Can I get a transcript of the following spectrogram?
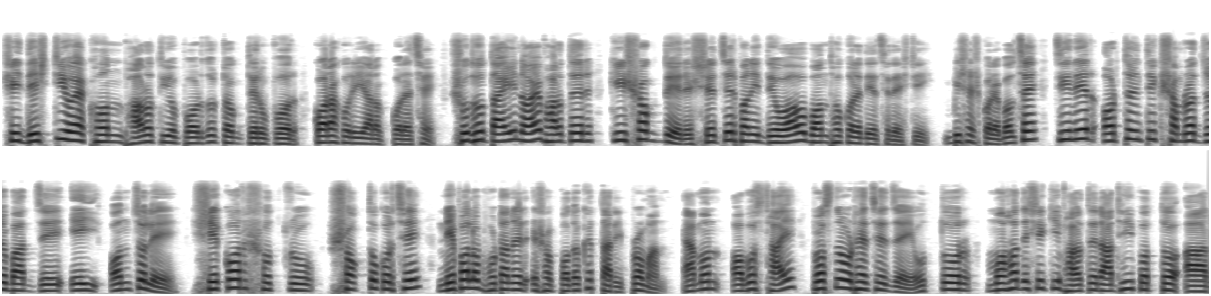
সেই দেশটিও এখন ভারতীয় পর্যটকদের উপর কড়াকড়ি আরোপ করেছে। শুধু তাই নয়, ভারতের কৃষকদের সেচের পানি দেওয়াও বন্ধ করে দিয়েছে দেশটি। বিশেষ করে বলছে, চীনের অর্থনৈতিক সাম্রাজ্যবাদ যে এই অঞ্চলে শেকর শত্রু শক্ত করছে, নেপাল ও ভুটানের এসব পদক্ষেপ তারই প্রমাণ। এমন অবস্থায় প্রশ্ন উঠেছে যে, উত্তর মহাদেশে কি ভারতের আধিপত্য আর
